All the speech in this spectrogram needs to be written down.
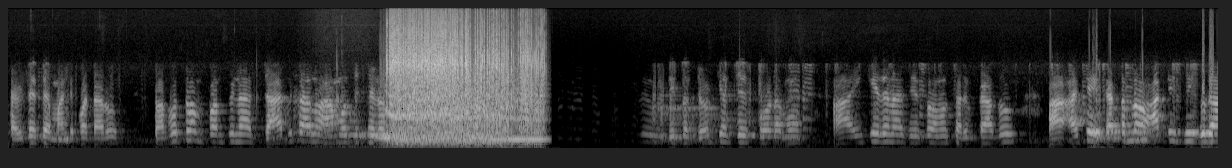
కవిత అయితే మండిపడ్డారు. ప్రభుత్వం పంపిన జాబితాను ఆమోదించడం దీంట్లో జోక్యం చేసుకోవడము ఆ ఇంకేదైనా చేసుకోవడం సరికాదు అయితే గతంలో ఆర్టీసీ కూడా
